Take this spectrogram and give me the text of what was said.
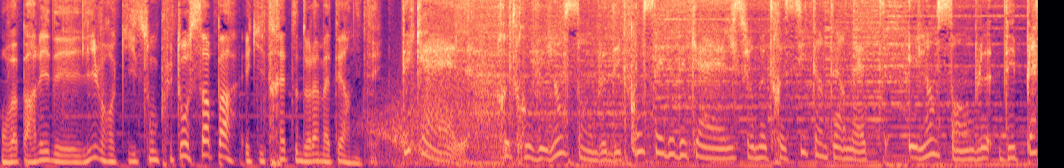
On va parler des livres qui sont plutôt sympas et qui traitent de la maternité. DKL. Retrouvez l'ensemble des conseils de DKL sur notre site internet et l'ensemble des plateformes.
